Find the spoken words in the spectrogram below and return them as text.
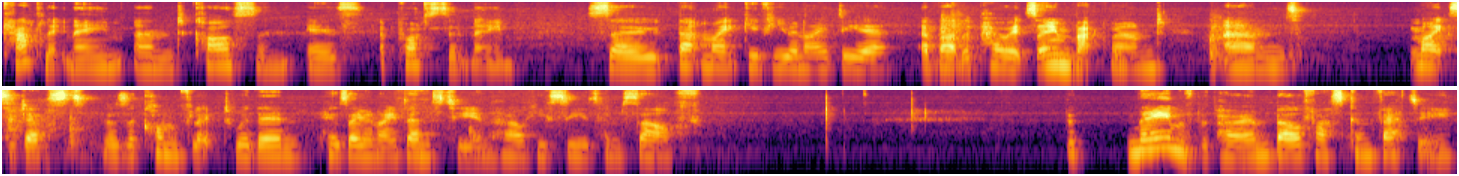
Catholic name and Carson is a Protestant name. So that might give you an idea about the poet's own background and might suggest there's a conflict within his own identity and how he sees himself. The name of the poem, Belfast Confetti,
